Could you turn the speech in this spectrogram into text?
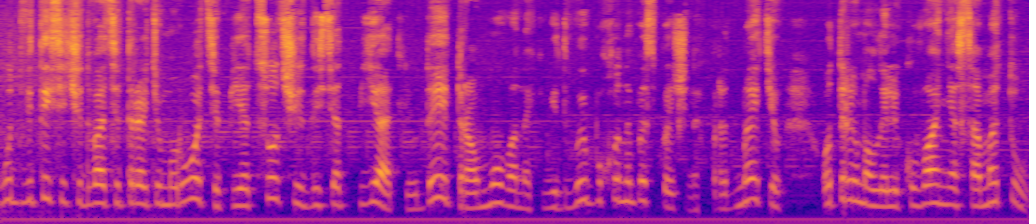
У 2023 році 565 людей, травмованих від вибухонебезпечних предметів, отримали лікування саме тут.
